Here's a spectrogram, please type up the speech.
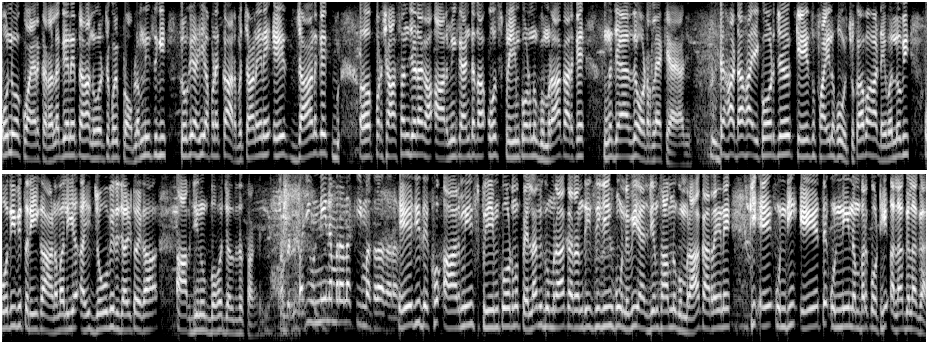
ਉਹਨੂੰ ਅਕਵਾਇਰ ਕਰਨ ਲੱਗੇ ਨੇ ਤੇ ਸਾਨੂੰ ਉਹਦੇ 'ਚ ਕੋਈ ਪ੍ਰੋਬਲਮ ਨਹੀਂ ਸੀਗੀ ਕਿਉਂਕਿ ਅਸੀਂ ਆਪਣੇ ਘਰ ਬਚਾਣੇ ਨੇ। ਇਹ ਜਾਣ ਕੇ ਪ੍ਰਸ਼ਾਸਨ ਜਿਹੜਾ ਹੈਗਾ ਆਰਮੀ ਕੈਂਟ ਦਾ ਉਹ ਸੁਪਰੀਮ ਕੋਰਟ ਨੂੰ ਗੁੰਮਰਾਹ ਕਰਕੇ ਨਜਾਇਜ਼ ਦੇ ਆਰਡਰ ਲੈ ਕੇ ਆਇਆ ਜੀ। ਤੇ ਸਾਡਾ ਹਾਈ ਕੋਰਟ 'ਚ ਕੇਸ ਫਾਈਲ ਹੋ ਚੁੱਕਾ ਵਾ ਸਾਡੇ ਵੱਲੋਂ ਵੀ ਉਹਦੀ ਵੀ ਤਰੀਕ ਆਉਣ ਵਾਲੀ ਹੈ ਅਸੀਂ ਜੋ ਵੀ ਰਿਜ਼ਲਟ ਹੋਏਗਾ ਆਪ ਜੀ ਨੂੰ ਬਹੁਤ ਜਲਦ ਦੱਸਾਂਗੇ ਜੀ। ਭਾਜੀ 19 ਨੰਬਰ ਵਾਲਾ ਕੀ ਮਸਲਾ ਸਾਰਾ? ਇਹ ਜੀ ਦੇਖੋ ਆਰਮੀ ਸੁਪਰੀਮ ਕੋਰਟ ਨੂੰ ਪਹਿਲਾਂ ਵੀ ਗੁੰਮਰਾਹ ਕਰਨ ਦੀ ਸੀਗੀ ਹੁਣ ਵੀ ਐਸਡੀਐਮ ਸਾਹਿਬ ਨੂੰ ਗੁੰਮਰਾਹ ਕਰ ਰਹੇ ਨੇ ਕਿ ਇਹ 19 ਏ ਤੇ 19 ਨੰਬਰ ਕੋਠੀ ਅਲੱਗ-ਅਲੱਗ ਆ।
